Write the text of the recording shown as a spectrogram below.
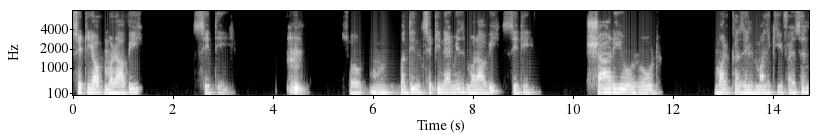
City of Maravi, city. so mm, Medina city name is Maravi city. Shario Road, Markazil Maliki Faisal,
